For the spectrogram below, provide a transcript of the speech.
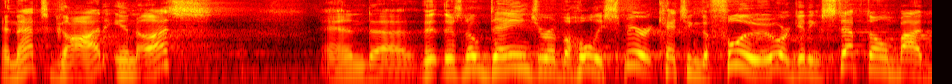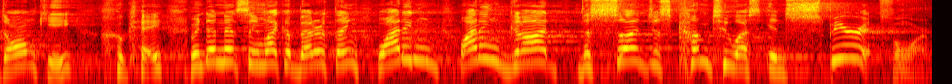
and that's God in us and uh, th- there's no danger of the Holy Spirit catching the flu or getting stepped on by a donkey, okay? I mean, doesn't that seem like a better thing? Why didn't, why didn't God, the Son, just come to us in spirit form?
